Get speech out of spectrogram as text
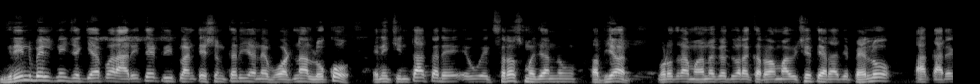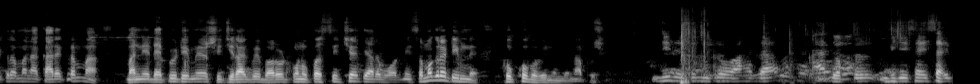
ગ્રીન બેલ્ટની જગ્યા પર આ રીતે ટ્રી પ્લાન્ટેશન કરી અને વોર્ડના લોકો એની ચિંતા કરે એવું એક સરસ મજાનું અભિયાન વડોદરા મહાનગર દ્વારા કરવામાં આવ્યું છે. ત્યારે આજે પહેલો આ કાર્યક્રમ અને આ કાર્યક્રમમાં માન્ય ડેપ્યુટી મેયર શ્રી ચિરાગભાઈ બારોટ પણ ઉપસ્થિત છે. ત્યારે વોર્ડની સમગ્ર ટીમને ખૂબ ખૂબ અભિનંદન આપું છું. જી દર્શક મિત્રો, આ હતા ડોક્ટર વિજય સાહેબ.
